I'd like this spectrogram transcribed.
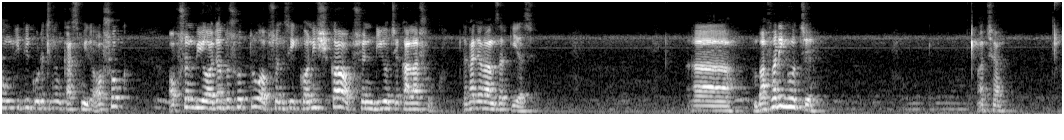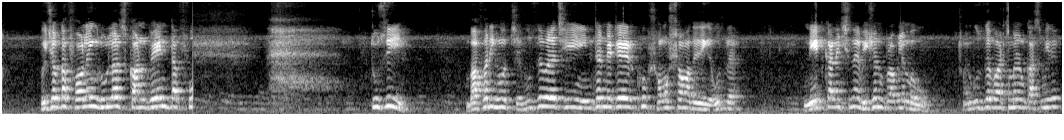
সঙ্গীতই করেছিলেন কাশ্মীরে? Ashoka option B Ajatashatru option C Kanishka option D হচ্ছে কালাশোক। দেখা যাক আনসার কি আছে। বাফারিং হচ্ছে। আচ্ছা which of the following rulers convened the to C buffering হচ্ছে, বুঝতে পেরেছি। ইন্টারনেটের খুব সমস্যা আমাদের দিকে বুঝলে? নেট কানেকশনের ভীষণ প্রবলেম বাবু। আমি বুঝতে পারছি সম্মেলন কাশ্মীরে।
